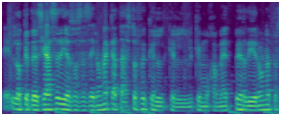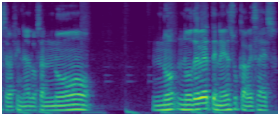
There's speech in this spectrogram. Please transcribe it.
Eh, lo que te decía hace días, o sea, sería una catástrofe que, que, Mohamed perdiera una tercera final. O sea, no, no, no debe tener en su cabeza eso.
